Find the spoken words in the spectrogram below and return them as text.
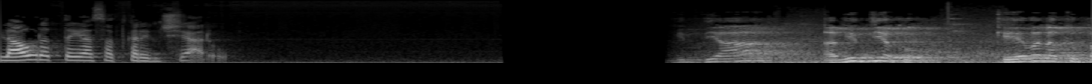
లావు రత్తయ్య సత్కరించారు. విద్య అవిద్యకు కేవల కృప.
